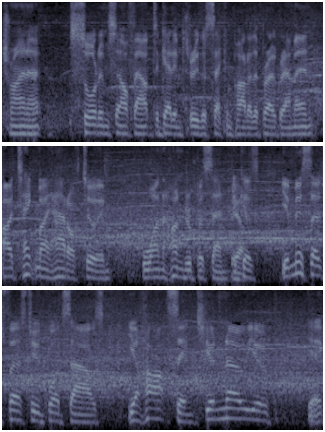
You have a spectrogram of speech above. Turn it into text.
trying to sort himself out to get him through the second part of the program. And I take my hat off to him 100% because yeah. you miss those first two quad sows your heart sinks. You know you're, you're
